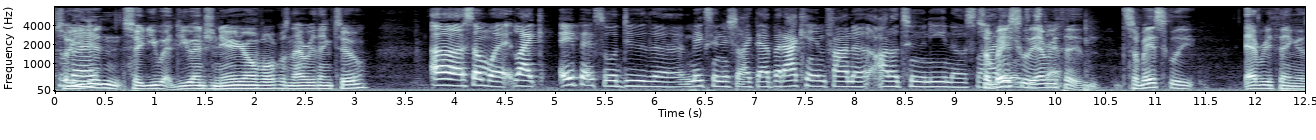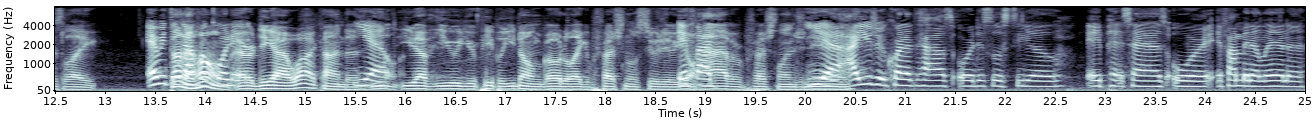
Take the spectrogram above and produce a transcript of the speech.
So you didn't. So you do you engineer your own vocals and everything too? Uh somewhat like Apex will do the mixing and shit like that but I can find a auto tune you know So basically everything. So basically everything is like everything done at I've home recorded or DIY kind of. Yeah. You, you have you your people. You don't go to like a professional studio. You don't I- have a professional engineer. Yeah, I usually record at the house or this little studio Apex has, or if I'm in Atlanta,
